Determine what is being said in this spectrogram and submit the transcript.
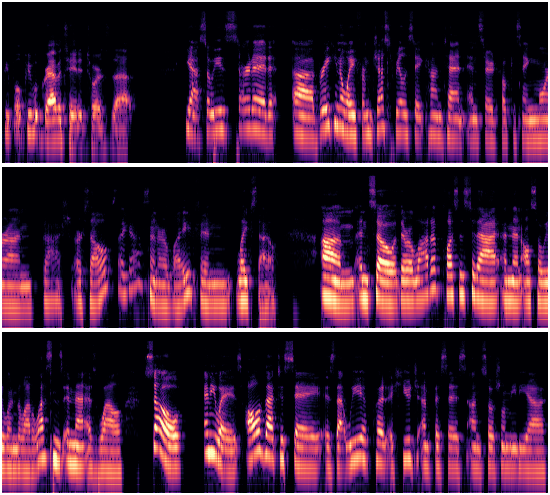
people, people gravitated towards that. Yeah, so we started uh, breaking away from just real estate content and started focusing more on, gosh, ourselves, I guess, and our life and lifestyle. Um, and so there are a lot of pluses to that. And then also, we learned a lot of lessons in that as well. So, anyways, all of that to say is that we have put a huge emphasis on social media.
